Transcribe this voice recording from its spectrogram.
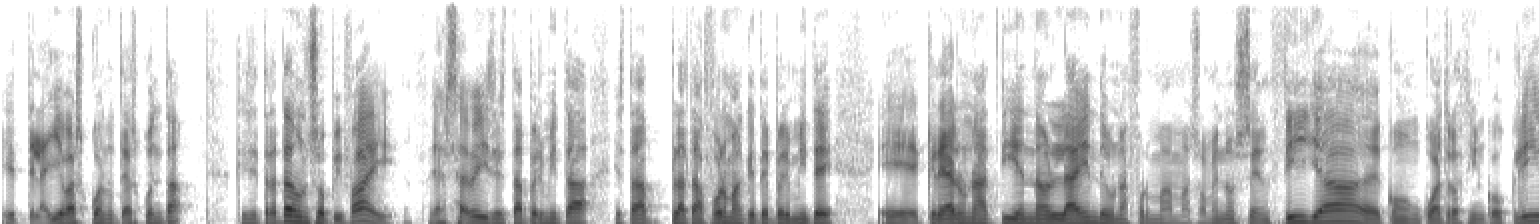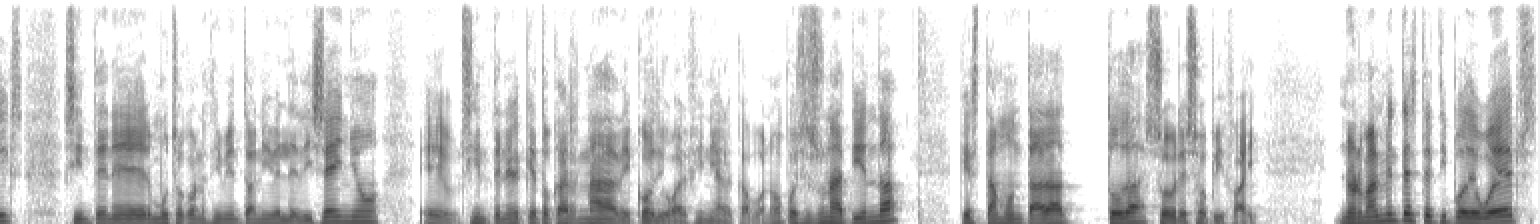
eh, te la llevas cuando te das cuenta que se trata de un Shopify. Ya sabéis, esta, permita, esta plataforma que te permite eh, crear una tienda online de una forma más o menos sencilla, eh, con 4 o 5 clics, sin tener mucho conocimiento a nivel de diseño, sin tener que tocar nada de código al fin y al cabo, ¿no? Pues es una tienda que está montada toda sobre Shopify. Normalmente este tipo de webs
